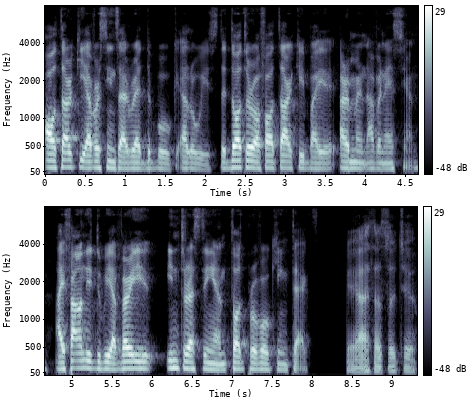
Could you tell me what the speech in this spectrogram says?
autarky ever since I read the book Eloise, The Daughter of Autarky by Armen Avanessian. I found it to be a very interesting and thought provoking text. Yeah, I thought so too.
